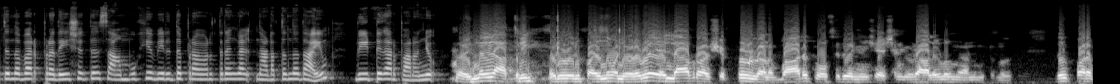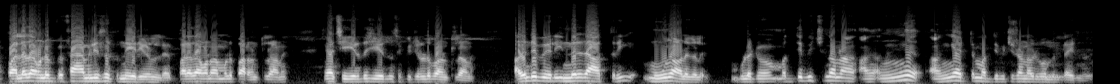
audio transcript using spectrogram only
എത്തുന്നവർ പ്രദേശത്ത് സാമൂഹ്യ വിരുദ്ധ പ്രവർത്തനങ്ങൾ നടത്തുന്നതായും വീട്ടുകാർ പറഞ്ഞു. ഇന്നലെ രാത്രി ഒരു ഒരു പതിനൊന്ന് മണിയോടെ എല്ലാ പ്രാവശ്യം എപ്പോഴുള്ളതാണ് ബാർ ക്ലോസ് ചെയ്ത് കഴിഞ്ഞ ശേഷം ഇവിടെ ആളുകളൊന്നാണ് മുട്ടുന്നത്. ഇത് പലതവണ ഫാമിലീസ് നിൽക്കുന്ന ഏരിയകളിൽ പലതവണ നമ്മൾ പറഞ്ഞിട്ടുള്ളതാണ്. ഞാൻ ചെയ്ത് ചെയ്ത് സെക്യൂരിറ്റിയോട് പറഞ്ഞിട്ടുള്ളതാണ്. അതിന്റെ പേരിൽ ഇന്നലെ രാത്രി മൂന്നാളുകൾ ബുള്ളറ്റ് മദ്യപിച്ചു എന്ന് പറഞ്ഞാൽ അങ്ങ് അങ്ങേയറ്റം മദ്യപിച്ചിട്ടാണ് അവർ വന്നിട്ടുണ്ടായിരുന്നത്.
